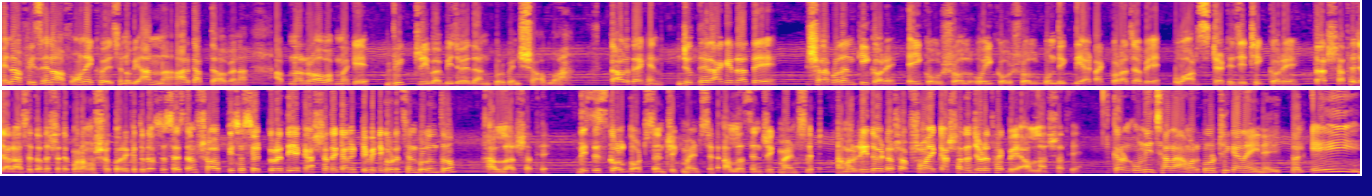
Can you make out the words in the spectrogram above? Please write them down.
এনাফ ইজ এনাফ অনেক হয়েছে নবী আন্না আর হবে না। আপনার রব আপনাকে ভিক্টরি বা বিজয় দান করবেন ইনশাআল্লাহ। তাহলে দেখেন, যুদ্ধের আগের রাতে সেনাপ্রধান কি করে? এই কৌশল, ওই কৌশল কোন দিক দিয়ে অ্যাটাক করা যাবে? ওয়ার স্ট্র্যাটেজি ঠিক করে, তার সাথে যারা আছে তাদের সাথে পরামর্শ করে। কিন্তু রাসূল ওয়াসাল্লাম সব কিছু সেট করে দিয়ে কার সাথে কানেক্টিভিটি করেছেন বলুন তো? আল্লাহর সাথে। This is call God centric mindset Allah centric mindset আমার হৃদয়টা সবসময় কার সাথে জুড়ে থাকবে? আল্লাহর সাথে। কারণ উনি ছাড়া আমার কোনো ঠিকানাই নেই। তাহলে এই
